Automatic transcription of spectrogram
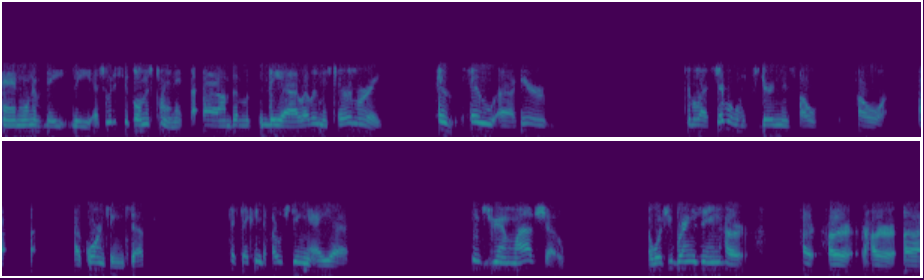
and one of the the uh, sweetest people on this planet, uh, um, the the uh, lovely Miss Taylor Marie, who who uh, here for the last several weeks during this whole whole uh, uh, uh, quarantine stuff has taken to hosting a uh, Instagram live show where she brings in her her her her uh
